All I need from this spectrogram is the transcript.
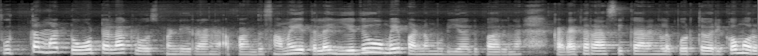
சுத்தமாக டோட்டலாக க்ளோஸ் பண்ணிடுறாங்க. அப்போ அந்த சமயத்தில் எதுவுமே பண்ண முடியாது பாருங்கள் கடகராசிக்காரங்களை பொறுத்த வரைக்கும் ஒரு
